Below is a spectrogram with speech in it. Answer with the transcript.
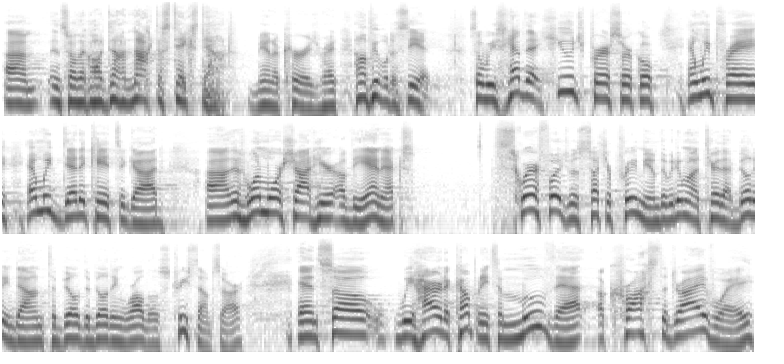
Um, and so I'm like, Oh, Don, knock the stakes down. Man of courage, right? I want people to see it. So we have that huge prayer circle and we pray and we dedicate to God. Uh, there's one more shot here of the annex square footage was such a premium that we didn't want to tear that building down to build the building where all those tree stumps are. And so we hired a company to move that across the driveway.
